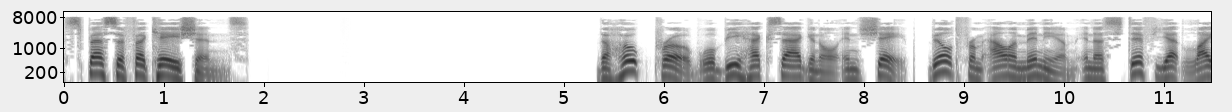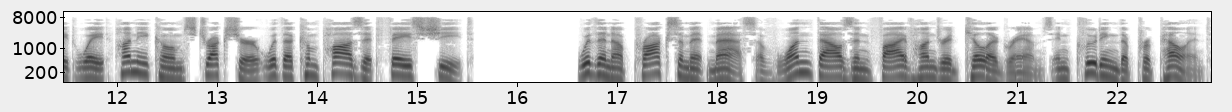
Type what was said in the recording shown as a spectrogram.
Specifications The HOPE probe will be hexagonal in shape, built from aluminium in a stiff yet lightweight honeycomb structure with a composite face sheet. With an approximate mass of 1,500 kg including the propellant,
